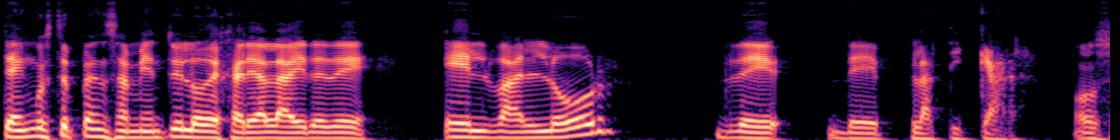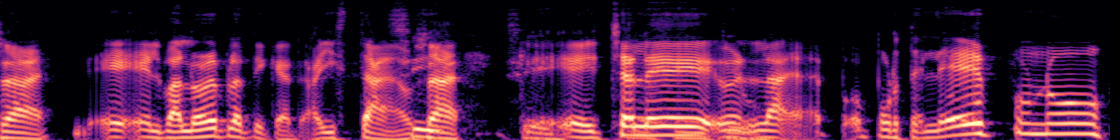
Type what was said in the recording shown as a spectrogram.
tengo este pensamiento y lo dejaría al aire de el valor de, de platicar. O sea, e, el valor de platicar, ahí está. Sí, o sea, sí, échale la, por teléfono,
